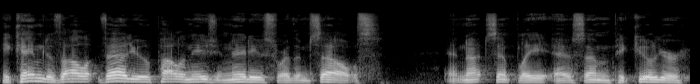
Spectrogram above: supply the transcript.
He came to value Polynesian natives for themselves and not simply as some peculiar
